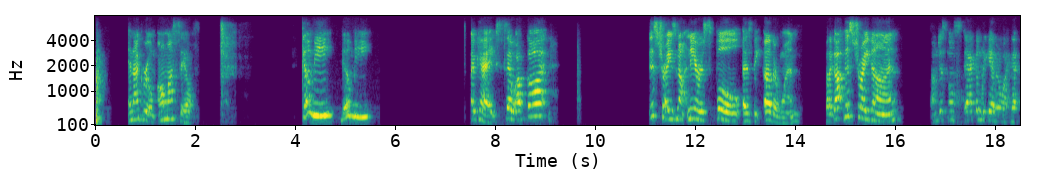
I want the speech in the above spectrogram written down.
And I grew them all myself. Go me, go me. Okay, so I've got, this tray is not near as full as the other one, but I got this tray done. I'm just going to stack them together like that.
